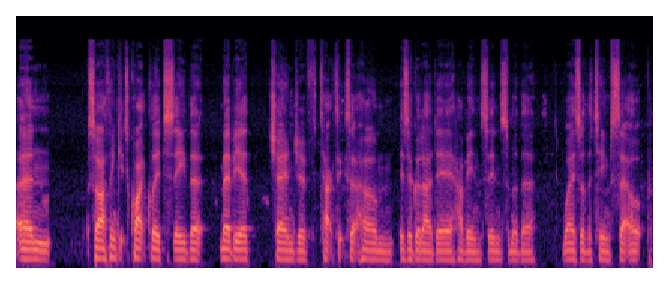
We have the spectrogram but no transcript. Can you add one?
And so I think it's quite clear to see that maybe a change of tactics at home is a good idea, having seen some of the ways other teams set up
